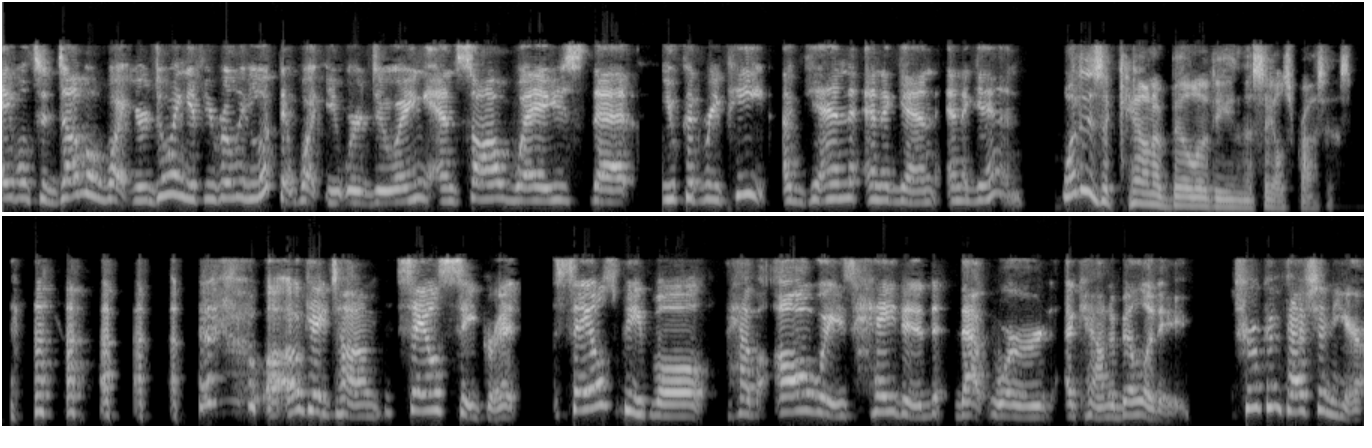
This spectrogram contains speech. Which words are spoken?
able to double what you're doing if you really looked at what you were doing and saw ways that you could repeat again and again and again. What is accountability in the sales process? well, okay, Tom, sales secret. Salespeople have always hated that word accountability. True confession here.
